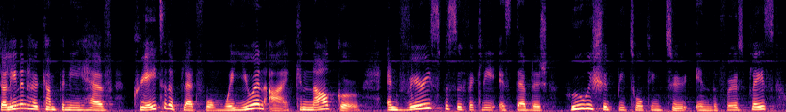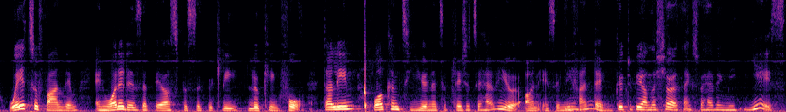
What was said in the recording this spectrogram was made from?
Darlene and her company have created a platform where you and I can now go and very specifically establish who we should be talking to in the first place, where to find them, and what it is that they are specifically looking for. Darlene, welcome to you, and it's a pleasure to have you on SME yeah. Funding. Good to be on the show. Thanks for having me. Yes.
